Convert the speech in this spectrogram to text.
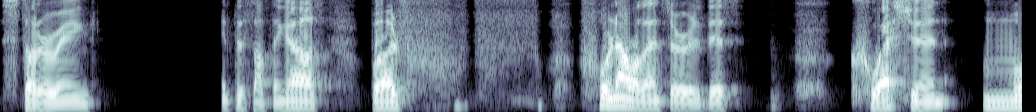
stuttering into something else. But f- f- for now, I'll answer this question. My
